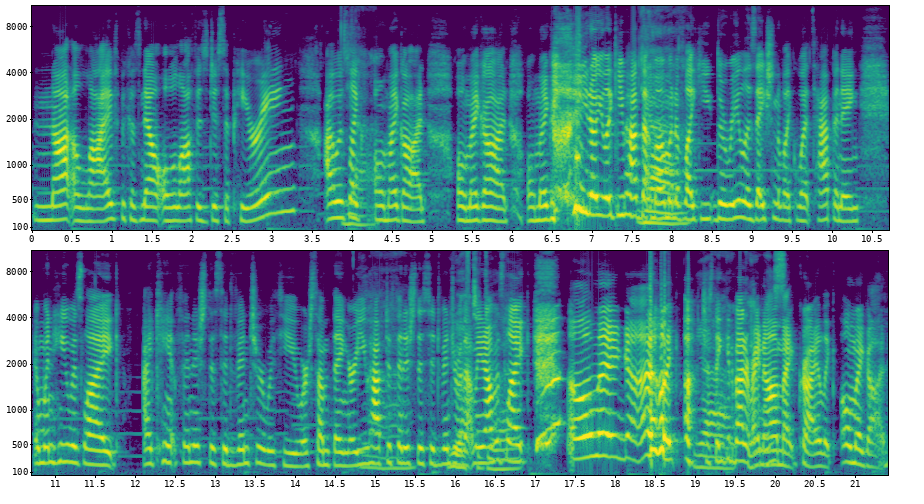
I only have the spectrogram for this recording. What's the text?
not alive because now Olaf is disappearing. I was like, "Oh my god. Oh my god. Oh my god." you know, you like you have that Yeah. moment of like you the realization of like what's happening. And when he was like, "I can't finish this adventure with you" or something or you have to finish this adventure You without me. I was it. like, "Oh my god." Like uh, Yeah, just thinking about it it right now I might cry. Like, "Oh my god."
